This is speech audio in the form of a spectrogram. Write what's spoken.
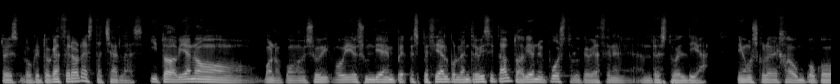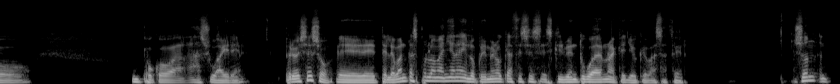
Entonces, lo que tengo que hacer ahora es tacharlas. Y todavía no, bueno, como hoy, es un día especial por la entrevista y tal, todavía no he puesto lo que voy a hacer en el resto del día. Digamos que lo he dejado un poco, un poco a, su aire. Pero es eso, eh, te levantas por la mañana y lo primero que haces es escribir en tu cuaderno aquello que vas a hacer. Son,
